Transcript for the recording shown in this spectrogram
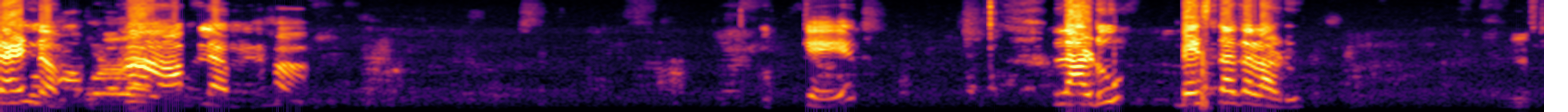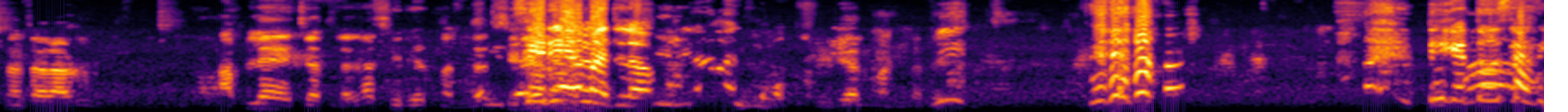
रॅन्डम? हा आपल्यामुळे हा. ओके लाडू? बेसनाचा लाडू. बेसनाचा लाडू. आपल्या ह्याच्यातलं का? सिरियल मधलं सिरियल मधलं. सिरियल मधलं ठीक आहे तू सांग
